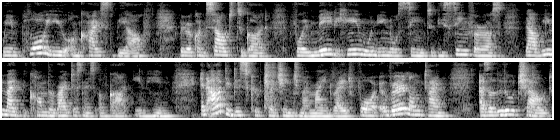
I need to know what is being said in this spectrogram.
We implore you on Christ's behalf, be reconciled to God, for he made him who knew no sin to be sin for us, that we might become the righteousness of God in him. And how did this scripture change my mind, right? For a very long time, as a little child,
